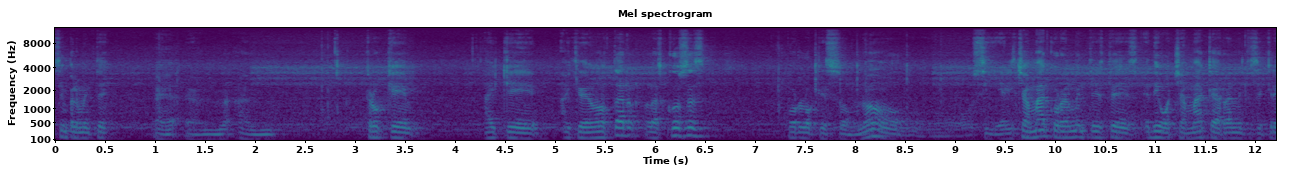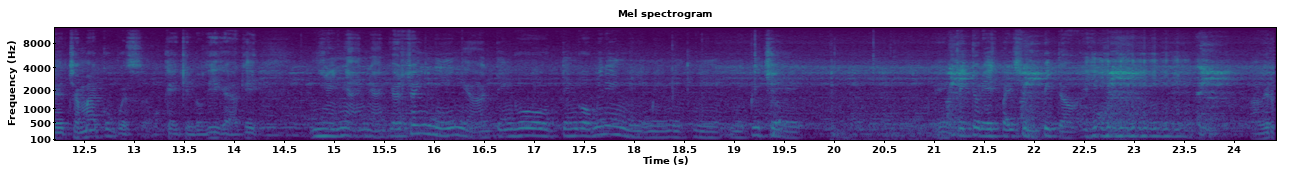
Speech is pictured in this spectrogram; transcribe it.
Simplemente eh, creo que hay que, hay que denotar las cosas por lo que son, ¿no? Si el chamaco realmente este es, digo, chamaca realmente se cree chamaco, pues ok, que lo diga, ok. Niña, niña, yo soy niño, tengo, tengo, miren mi, mi, pinche eh, clítoris parece un pito. A ver.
